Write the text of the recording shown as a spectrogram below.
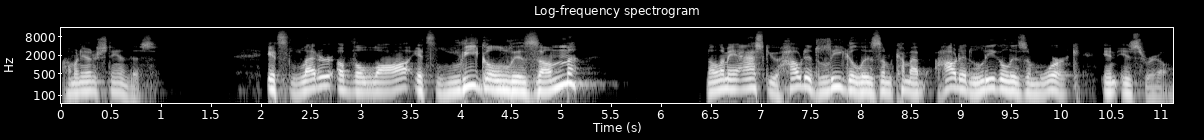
How many understand this? It's letter of the law, it's legalism. Now let me ask you, how did legalism come up? How did legalism work in Israel.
